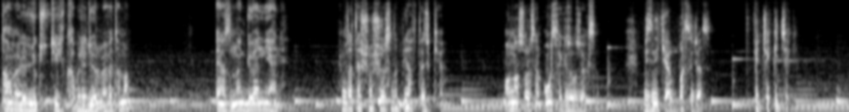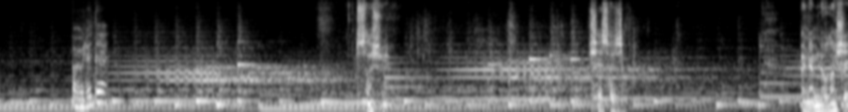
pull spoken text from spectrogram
Tamam öyle lüks değil kabul ediyorum evet ama en azından güvenli yani. Hem zaten şunun şurasında bir haftacık ya. Ondan sonra sen 18 olacaksın. Biz nikah basacağız. Bitecek gidecek. Öyle de. Tutsana şurayı. Bir şey söyleyeceğim. Önemli olan şey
